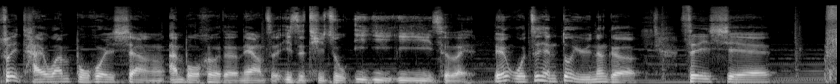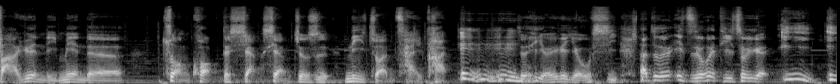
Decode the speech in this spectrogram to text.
所以台湾不会像安伯赫的那样子一直提出异议、异议之类的。因为我之前对于那个这一些法院里面的。状况的想象就是逆转裁判，嗯嗯嗯，就是有一个游戏，他就是一直会提出一个异议异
